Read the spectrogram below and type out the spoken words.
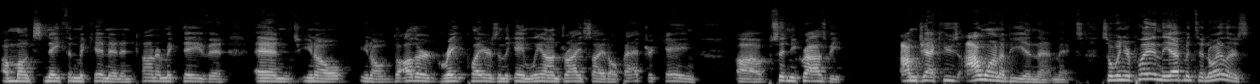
amongst Nathan MacKinnon and Connor McDavid and you know, you know the other great players in the game, Leon Draisaitl, Patrick Kane, uh, Sidney Crosby. I'm Jack Hughes. I want to be in that mix. So when you're playing the Edmonton Oilers,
